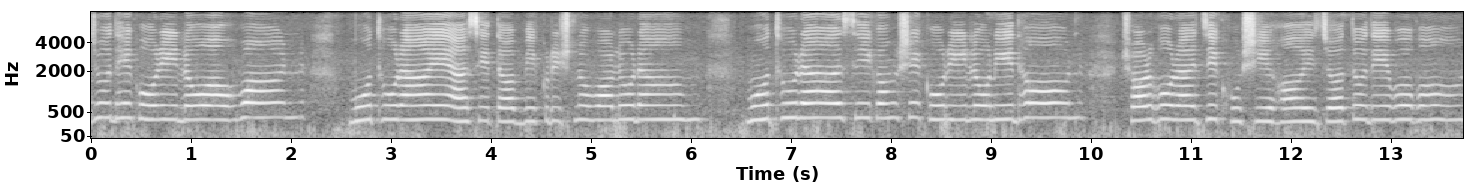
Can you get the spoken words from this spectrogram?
যুধে করিল আহ্বান। মথুরায় আসে তবে কৃষ্ণ বলরাম। মথুরা আসে কংসে করিল নিধন। স্বর্গরাজ্যে খুশি হয় যত দেবগণ।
